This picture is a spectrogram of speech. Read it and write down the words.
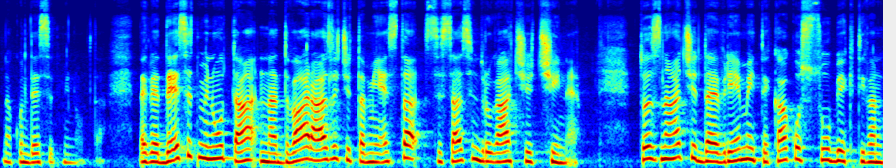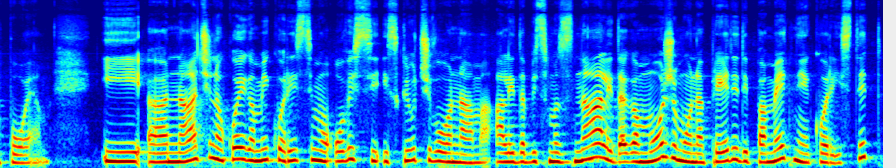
nakon 10 minuta. Dakle, 10 minuta na dva različita mjesta se sasvim drugačije čine. To znači da je vrijeme i tekako subjektivan pojam. I način na koji ga mi koristimo ovisi isključivo o nama, ali da bismo znali da ga možemo unaprijediti pametnije koristiti,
